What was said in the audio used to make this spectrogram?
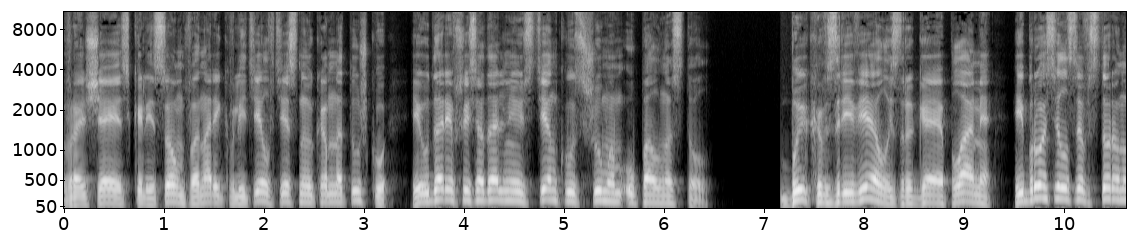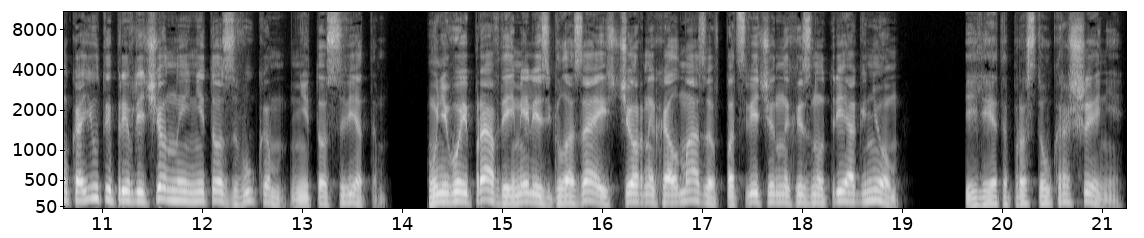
Вращаясь колесом, фонарик влетел в тесную комнатушку и, ударившись о дальнюю стенку, с шумом упал на стол. Бык взревел, изрыгая пламя, и бросился в сторону каюты, привлеченный не то звуком, не то светом. У него и правда имелись глаза из черных алмазов, подсвеченных изнутри огнем. Или это просто украшение?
